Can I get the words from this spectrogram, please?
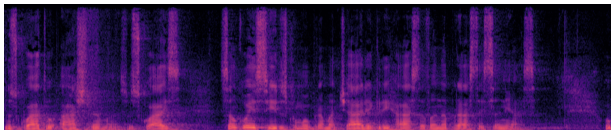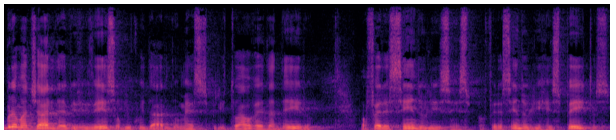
nos quatro ashramas, os quais são conhecidos como Brahmacharya, Grihasta, Vanaprasta e Sannyasa. O Brahmachari deve viver sob o cuidado do mestre espiritual verdadeiro, oferecendo-lhe oferecendo respeitos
